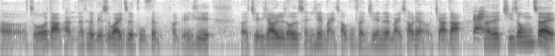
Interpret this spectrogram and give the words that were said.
呃左右大盘，那特别是外资部分，连续呃几个交易日都是呈现买超部分，今天的买超量有加大，那在集中在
